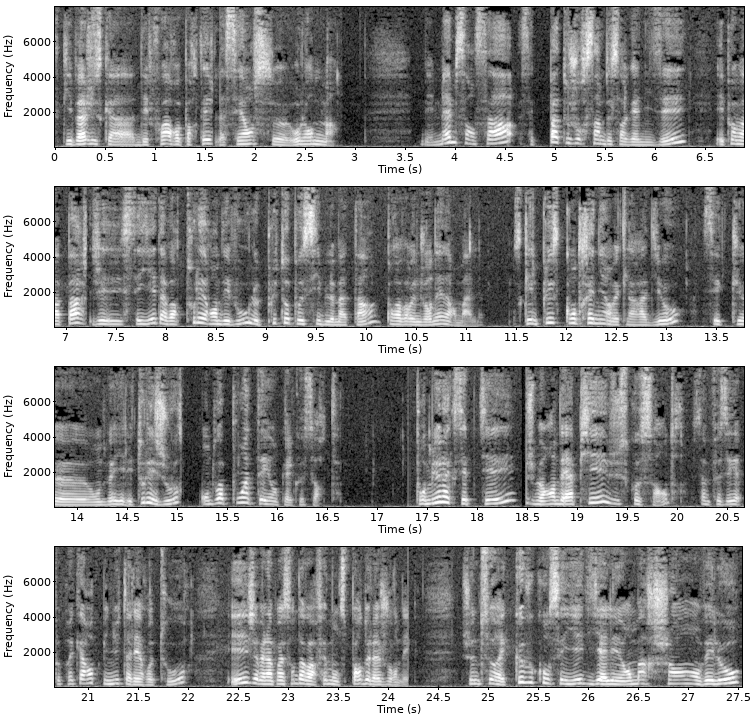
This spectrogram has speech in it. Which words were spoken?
Ce qui va jusqu'à des fois reporter la séance euh, au lendemain. Mais même sans ça, c'est pas toujours simple de s'organiser. Et pour ma part, j'ai essayé d'avoir tous les rendez-vous le plus tôt possible le matin pour avoir une journée normale. Ce qui est le plus contraignant avec la radio, c'est qu'on doit y aller tous les jours, on doit pointer en quelque sorte. Pour mieux l'accepter, je me rendais à pied jusqu'au centre, ça me faisait à peu près 40 minutes aller-retour, et j'avais l'impression d'avoir fait mon sport de la journée. Je ne saurais que vous conseiller d'y aller en marchant, en vélo,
